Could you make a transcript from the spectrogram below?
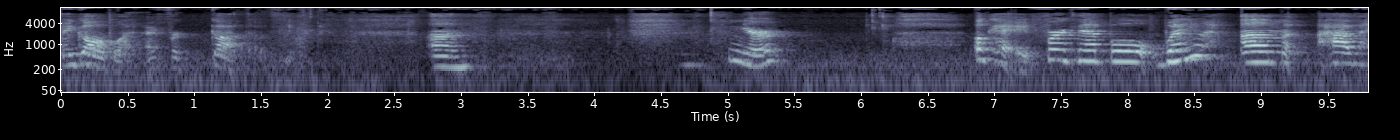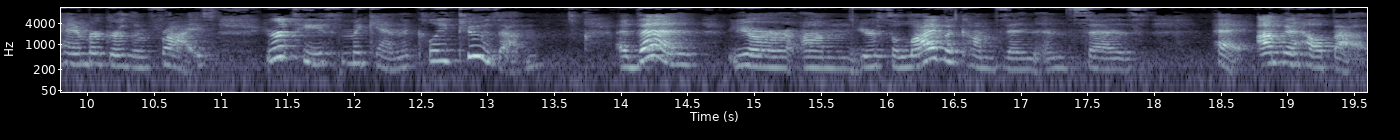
And gallbladder. I forgot those. Um, here. Okay, for example, when you um, have hamburgers and fries, your teeth mechanically chew them. And then your um, your saliva comes in and says, hey, I'm gonna help out.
